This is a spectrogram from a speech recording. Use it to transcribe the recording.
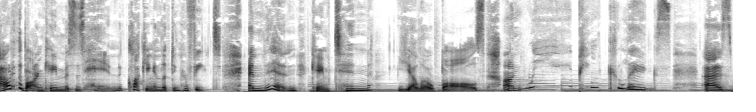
Out of the barn came Mrs. Hen, clucking and lifting her feet. And then came ten yellow balls on wee pink legs. As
